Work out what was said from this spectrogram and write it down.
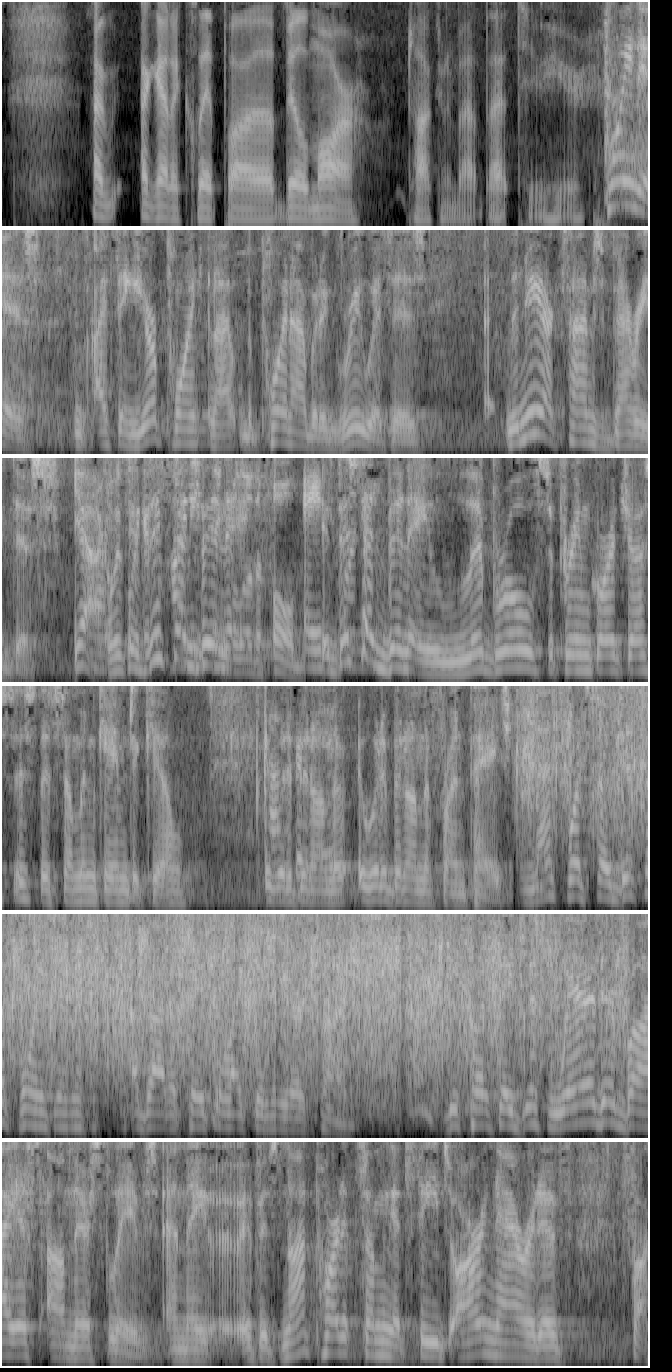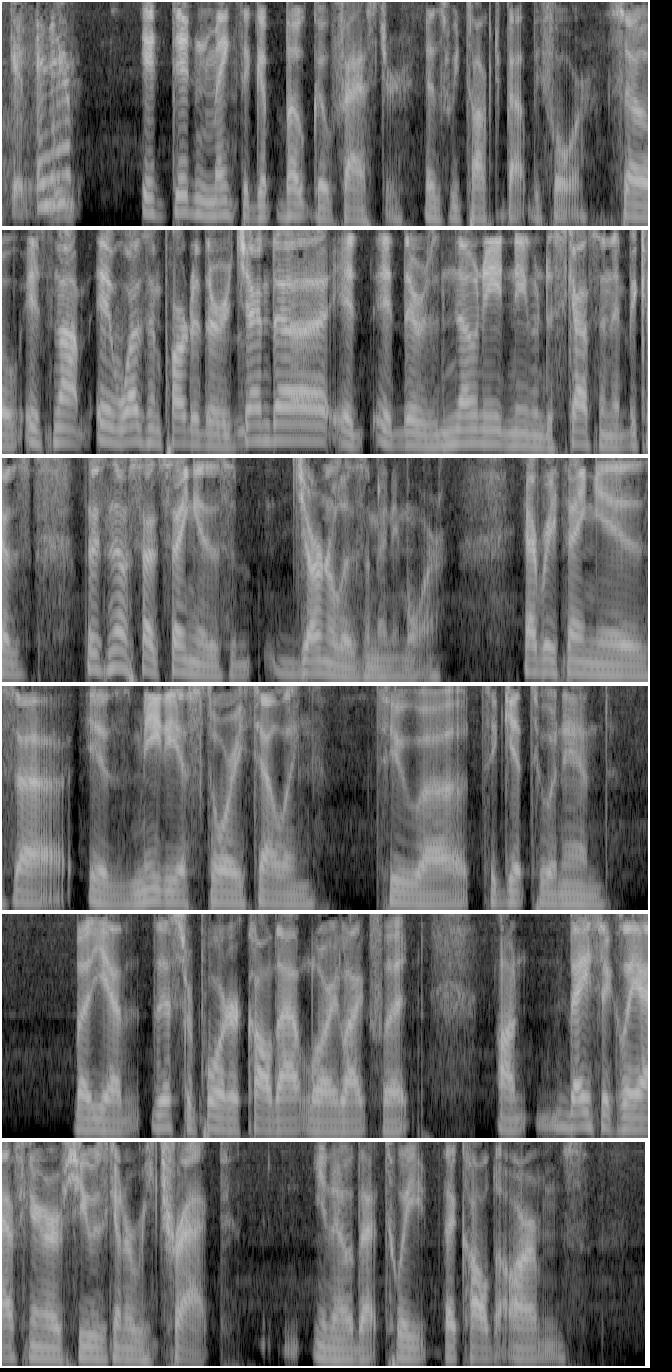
I I got a clip. Uh, Bill Maher talking about that too here. Point is, I think your point, and I, the point I would agree with is, uh, the New York Times buried this. Yeah, it was like if a this tiny had been thing below the fold. If this had been a liberal Supreme Court justice that someone came to kill, it would have been on the it would have been on the front page. And that's what's so disappointing about a paper like the New York Times. Because they just wear their bias on their sleeves, and they if it's not part of something that feeds our narrative, fuck it. We- It didn't make the boat go faster, as we talked about before. So it's not. It wasn't part of their agenda. It, it there's no need in even discussing it because there's no such thing as journalism anymore. Everything is uh, is media storytelling to uh, to get to an end. But yeah, this reporter called out Lori Lightfoot on basically asking her if she was going to retract, you know, that tweet, that call to arms,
